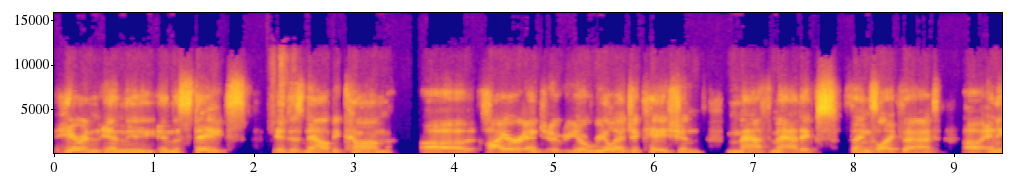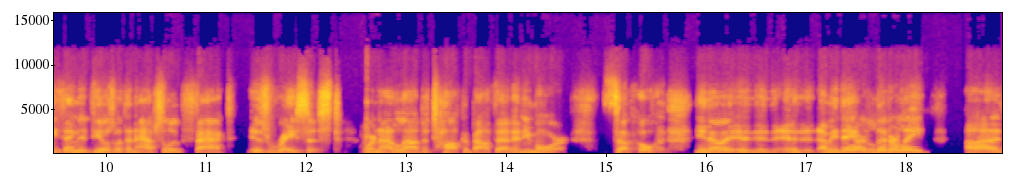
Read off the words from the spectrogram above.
here in in the in the states, it has now become uh, higher, edu- you know, real education, mathematics, things like that. Uh, anything that deals with an absolute fact is racist. We're not allowed to talk about that anymore. So, you know, it, it, it, I mean, they are literally uh,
